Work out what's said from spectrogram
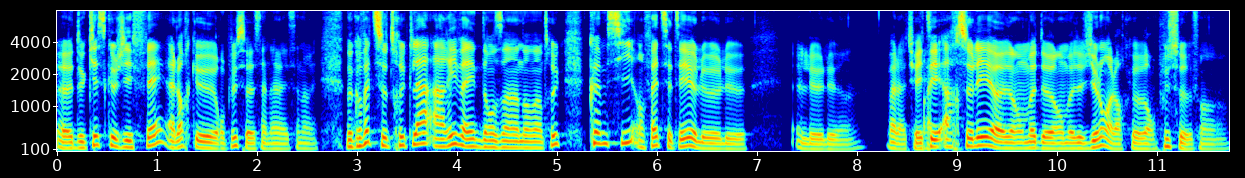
Euh, de qu'est-ce que j'ai fait alors que en plus euh, ça n'a ça n'a- donc en fait ce truc là arrive à être dans un dans un truc comme si en fait c'était le le, le, le- voilà tu as été harcelé euh, en mode en mode violent alors que en plus euh, enfin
